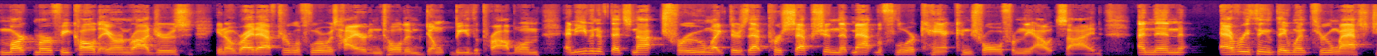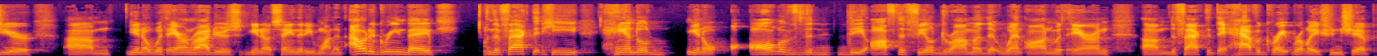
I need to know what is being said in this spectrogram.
Mark Murphy called Aaron Rodgers, you know, right after LaFleur was hired and told him, don't be the problem. And even if that's not true, like there's that perception that Matt LaFleur can't control from the outside. And then everything that they went through last year, um, you know, with Aaron Rodgers, you know, saying that he wanted out of Green Bay, the fact that he handled you know all of the the off the field drama that went on with Aaron, um, the fact that they have a great relationship,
